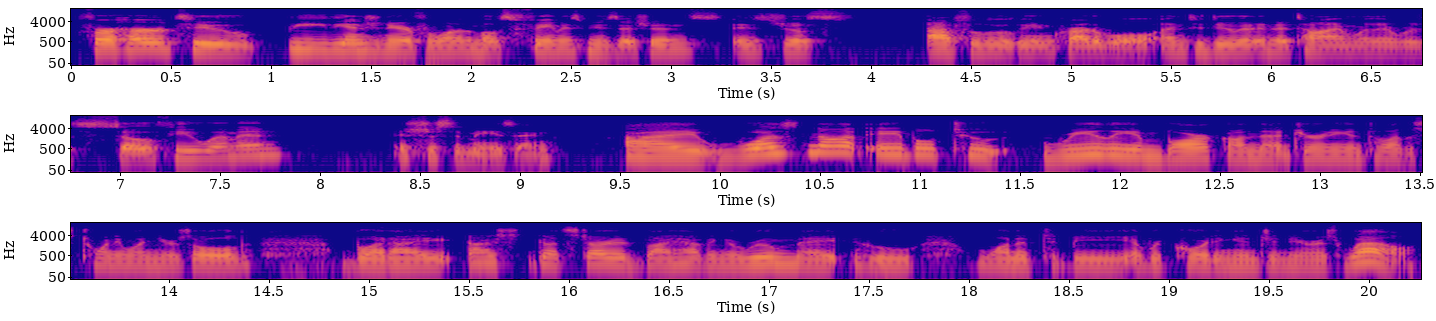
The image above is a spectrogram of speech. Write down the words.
for her to be the engineer for one of the most famous musicians is just absolutely incredible. And to do it in a time where there was so few women, it's just amazing. I was not able to really embark on that journey until I was 21 years old but I, I got started by having a roommate who wanted to be a recording engineer as well.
